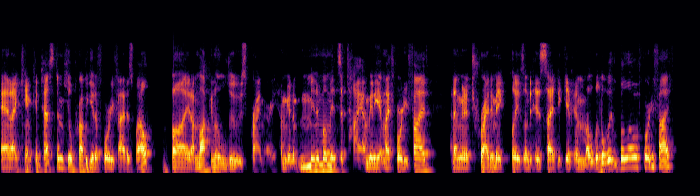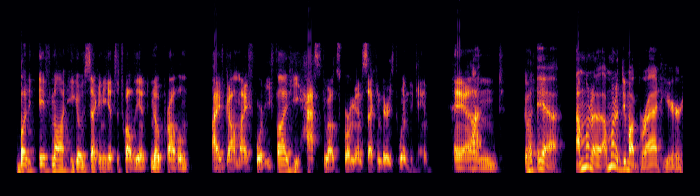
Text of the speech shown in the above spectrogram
and I can't contest him, he'll probably get a 45 as well. But I'm not going to lose primary. I'm going to minimum it's a tie. I'm going to get my 45 and I'm going to try to make plays onto his side to give him a little bit below a 45. But if not, he goes second, he gets a 12 at the end, no problem. I've got my 45. He has to outscore me on secondaries to win the game. And I, go ahead. Yeah. I'm gonna I'm gonna do my Brad here.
